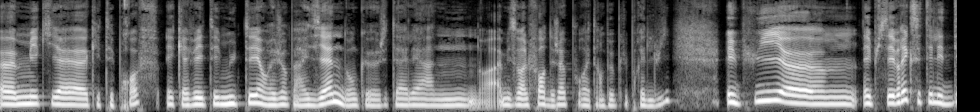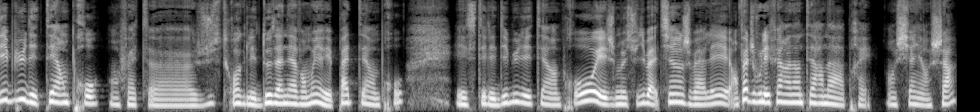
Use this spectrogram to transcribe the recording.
euh, mais qui, a, qui était prof et qui avait été muté en région parisienne. Donc euh, j'étais allée à, à Maison Alfort déjà pour être un peu plus près de lui. Et puis euh, et puis c'est vrai que c'était les débuts des T1 Pro en fait. juste, je crois que les deux années avant moi, il y avait pas de T1 Pro et c'était les débuts des T1 Pro. Et je me suis dit bah tiens, je vais aller. En fait, je voulais faire un internat après en chien et en chat.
